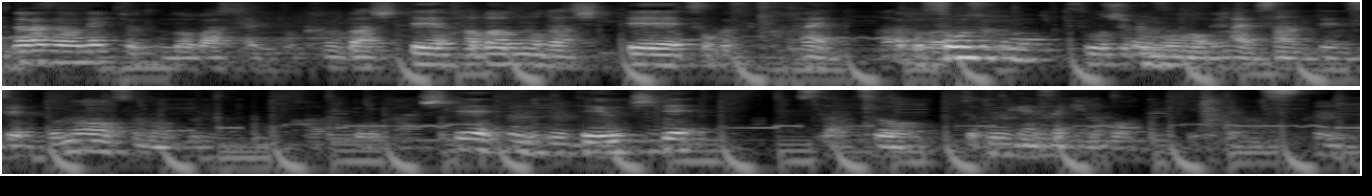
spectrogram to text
うん。長さをねちょっと伸ばしたりとか。伸ばして、幅も出して、そうかそうか。はい。あとは装飾も、装飾も、ねはい、3点セットのその部分を交換して、うんうん。手打ちでスタッズをちょっと剣先の方に入れてます。うん。はい。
